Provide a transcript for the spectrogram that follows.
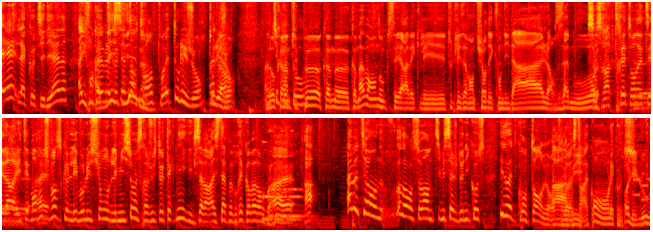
et la quotidienne Ah, ils font quand à même la quotidienne 17h30, ouais, tous les jours, tous les jours. Un Donc petit peu un petit peu comme, euh, comme avant, donc c'est-à-dire avec les, toutes les aventures des candidats, leurs amours. Ce sera très tourné Euh, télé-réalité. Mais en fait, ouais. je pense que l'évolution de l'émission, elle sera juste technique et que ça va rester à peu près comme avant. Quoi. Ouais. Ah. Ah bah tiens, on, on va recevoir un petit message de Nikos. Il doit être content du retour Ah de la oui. Starac. On, on l'écoute. Oh les loups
